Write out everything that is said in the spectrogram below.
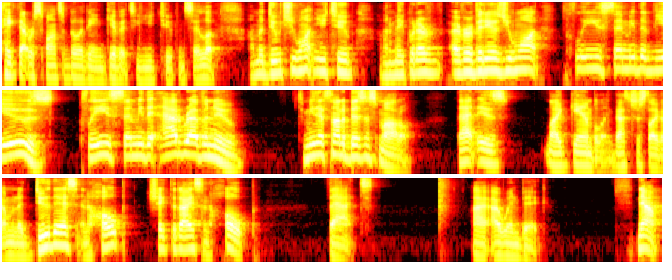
take that responsibility and give it to YouTube and say, look, I'm gonna do what you want, YouTube. I'm gonna make whatever, whatever videos you want. Please send me the views. Please send me the ad revenue. To me, that's not a business model. That is like gambling. That's just like, I'm gonna do this and hope, shake the dice and hope that I, I win big. Now,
